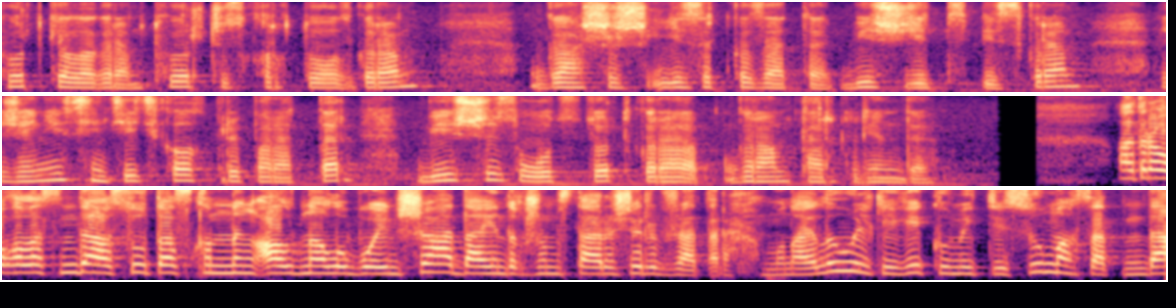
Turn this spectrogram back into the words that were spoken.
4 килограмм 449 грамм гашиш есірткі заты 575 грамм және синтетикалық препараттар 534 грамм тәркіленді. Атырау қаласында су тасқынының алдын алу бойынша дайындық жұмыстары жүріп жатыр. Мұнайлы өлкеге көмектесу мақсатында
